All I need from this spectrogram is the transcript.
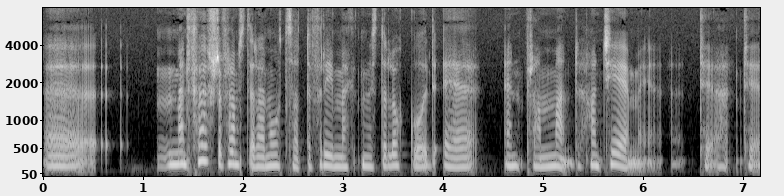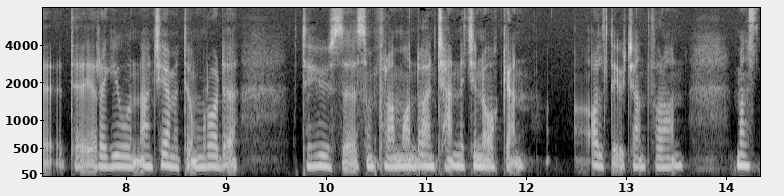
uh, men først og fremst er det motsatte, fordi Mr. Lockwood er en fremmed. Han kommer til, til, til regionen, han kommer til området, til huset, som fremmed, og han kjenner ikke noen. Alt er ukjent for han. Mens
